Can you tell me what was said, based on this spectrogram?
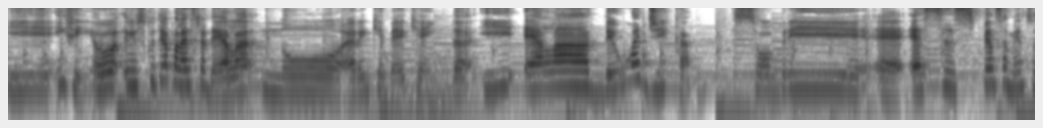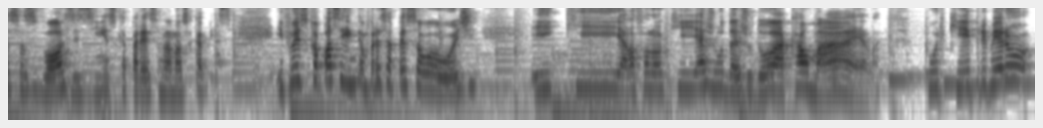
E, enfim, eu, eu, escutei a palestra dela no. Era em Quebec ainda, e ela deu uma dica sobre é, esses pensamentos, essas vozezinhas que aparecem na nossa cabeça. E foi isso que eu passei então para essa pessoa hoje e que ela falou que ajuda, ajudou a acalmar ela. Porque primeiro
